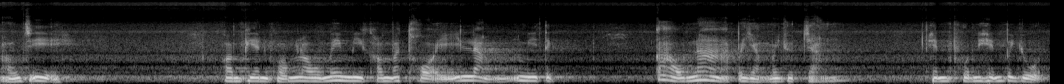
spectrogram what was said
เอาสิความเพียรของเราไม่มีคำว่าถอยหลัง มีแต่ก้าวหน้าไปอย่างไม่หยุดยัง้งเห็นผลเห็นประโยชน์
